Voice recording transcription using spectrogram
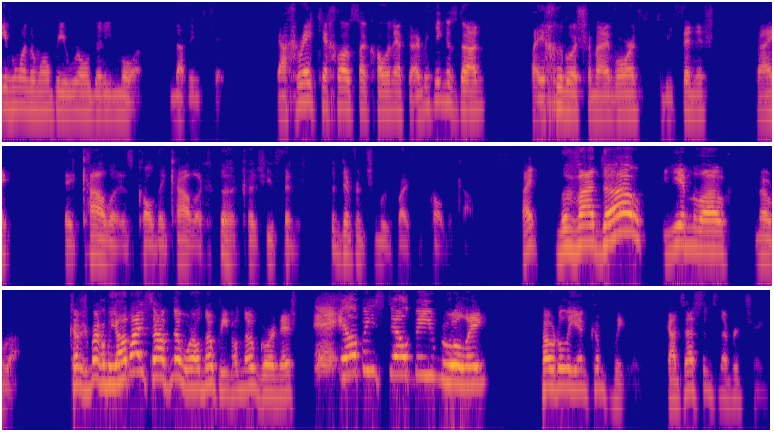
Even when there won't be world anymore, nothing's changed. After everything is done, by to be finished, right? A kala is called a kala because she's finished. It's a different shmooze why she's called a kala right? Levado yimlo no ra. Kadosh Baruch will be all by himself, no world, no people, no Gornish. Eh, he'll be still be ruling totally and completely. God's essence never changes.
